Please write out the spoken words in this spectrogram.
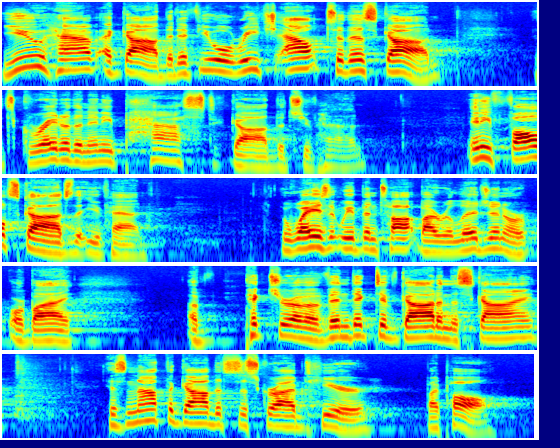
You have a God that if you will reach out to this God, it's greater than any past God that you've had, any false gods that you've had. The ways that we've been taught by religion or, or by a picture of a vindictive God in the sky is not the God that's described here by Paul,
